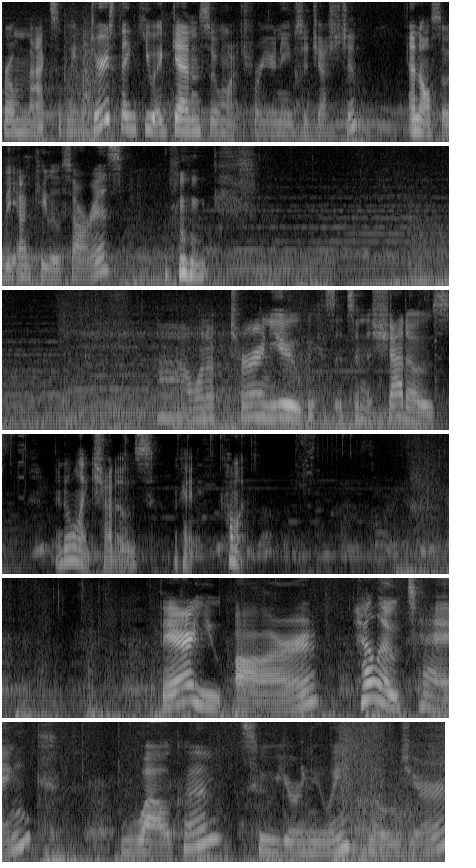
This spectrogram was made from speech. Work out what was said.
from Max Winters. Thank you again so much for your name suggestion. And also the Ankylosaurus. ah, I want to turn you because it's in the shadows. I don't like shadows. Okay, come on. There you are. Hello, Tank. Welcome to your new enclosure.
